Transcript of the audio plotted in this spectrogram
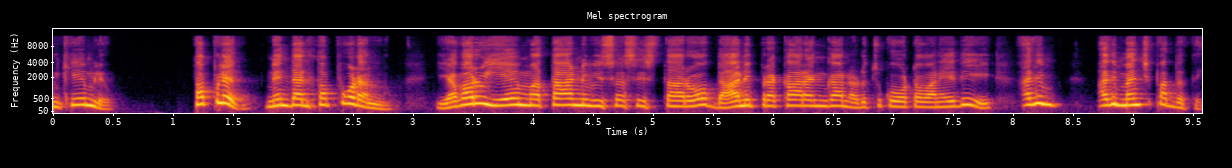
ఇంకేం లేవు. తప్పులేదు. నేను దాన్ని తప్పు కూడా అన్నాను ఎవరు ఏ మతాన్ని విశ్వసిస్తారో దాని ప్రకారంగా నడుచుకోవటం అనేది అది అది మంచి పద్ధతి.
